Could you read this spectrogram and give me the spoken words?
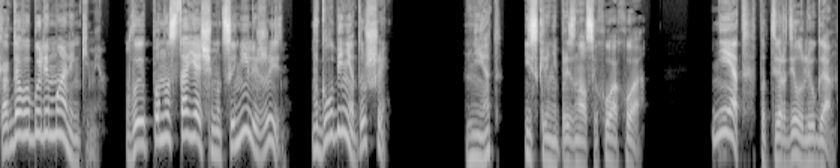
«Когда вы были маленькими, вы по-настоящему ценили жизнь, в глубине души?» «Нет», — искренне признался Хуахуа. «Нет», — подтвердил Люган.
